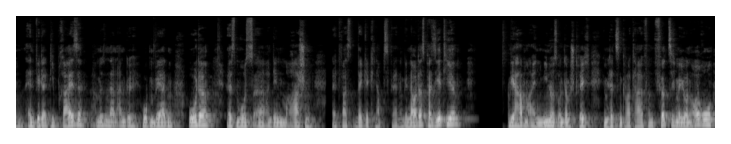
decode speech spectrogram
entweder die Preise müssen dann angehoben werden oder es muss äh, an den Margen etwas weggeknapst werden. Und genau das passiert hier. Wir haben ein Minus unterm Strich im letzten Quartal von 40 Millionen Euro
